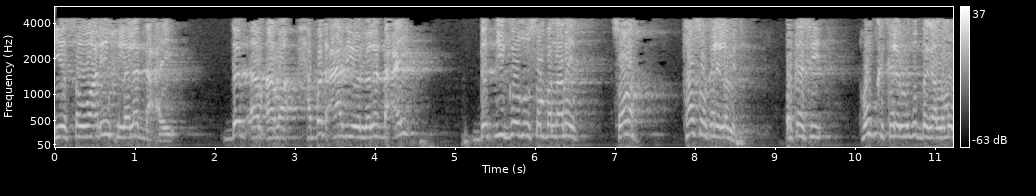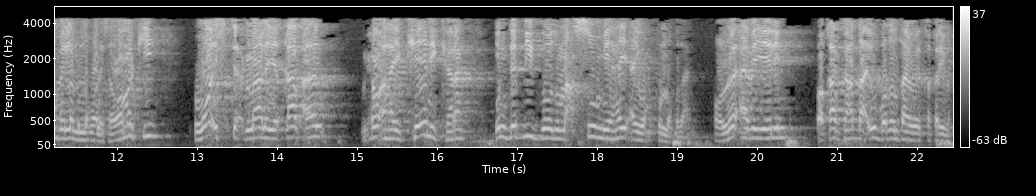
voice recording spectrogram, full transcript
iyo sawaariikh lala dhacay dad ama xabad caadiyoo lala dhacay dad dhiigoodu usan bannaanayn sooma taasoo kale la mid. Markaasi hubka kale lagu dagaalamo bay la mid noqonaysaa. Waa markii loo isticmaalayo qaab aan muxuu ahay keeni kara in dad dhiigoodu macsuum yahay ay wax ku noqdaan. Oo loo aabayeelin waa qaabka hadda ay u badan tahay way taqriiban.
